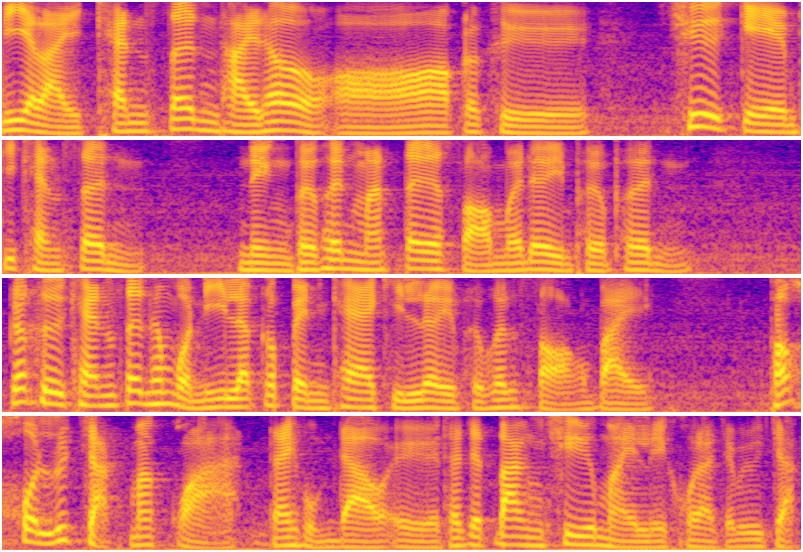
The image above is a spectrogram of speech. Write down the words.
นี่อะไร Cancel Title อ๋อ ก็คือชื่อเกมที่ Cancel 1 Purple Master 2 Murder in Purple ก็คือ Cancel ทั้งหมดนี้แล้วก็เป็นแค่ Killer in Purple 2ไป เพราะคนรู้จักมากกว่าได้ผมเดาวเออ ถ้าจะตั้งชื่อใหม่เลยคนอาจจะไม่รู้จัก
